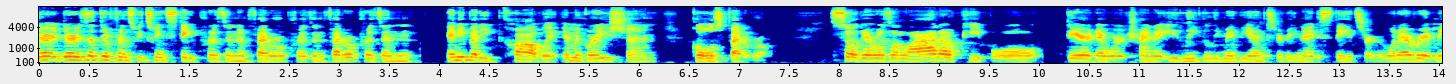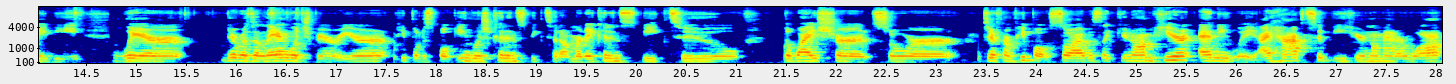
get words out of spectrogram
there there's a difference between state prison and federal prison. Federal prison, anybody caught with immigration goes federal. So there was a lot of people there that were trying to illegally maybe enter the United States or whatever it may be, where there was a language barrier. People that spoke English couldn't speak to them, or they couldn't speak to the white shirts or different people. So I was like, you know, I'm here anyway. I have to be here no matter what.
